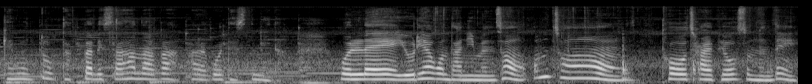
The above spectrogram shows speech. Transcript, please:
이렇게 하면 또 닭다리살 하나가 발굴됐습니다. 원래 요리학원 다니면서 엄청 더 잘 배웠었는데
